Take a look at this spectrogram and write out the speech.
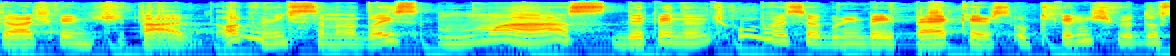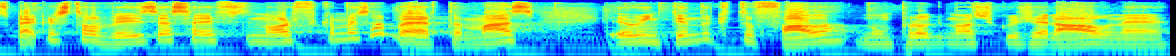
eu acho que a gente tá, obviamente, semana 2, mas dependendo de como vai ser o Green Bay Packers, o que a gente viu dos Packers, talvez essa FC North fica mais aberta. Mas eu entendo o que tu fala num prognóstico geral, né?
